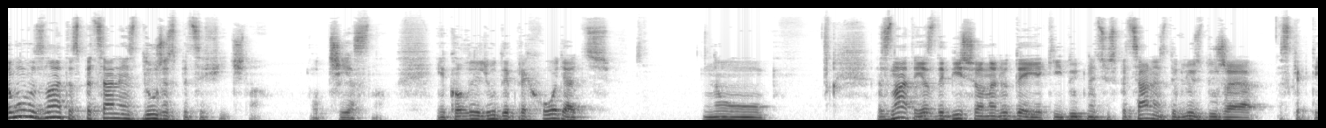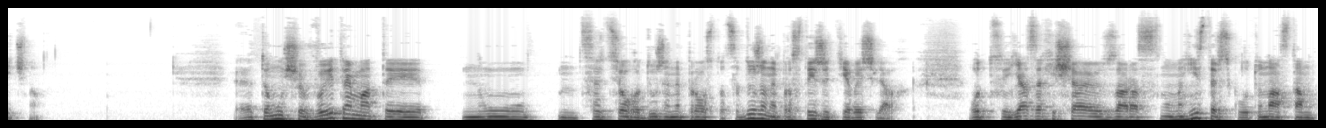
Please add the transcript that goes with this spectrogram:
Тому, ви знаєте, спеціальність дуже специфічна. От чесно. І коли люди приходять, ну. Знаєте, я здебільшого на людей, які йдуть на цю спеціальність, дивлюсь дуже скептично. Е, Тому що витримати, ну, це, цього дуже непросто. Це дуже непростий життєвий шлях. От я захищаю зараз ну, магістерську, от у нас там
